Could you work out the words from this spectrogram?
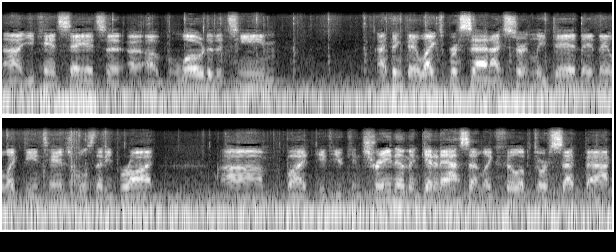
Uh, you can't say it's a, a, a blow to the team I think they liked Brissett. I certainly did. They, they liked the intangibles that he brought. Um, but if you can trade him and get an asset like Philip Dorsett back,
